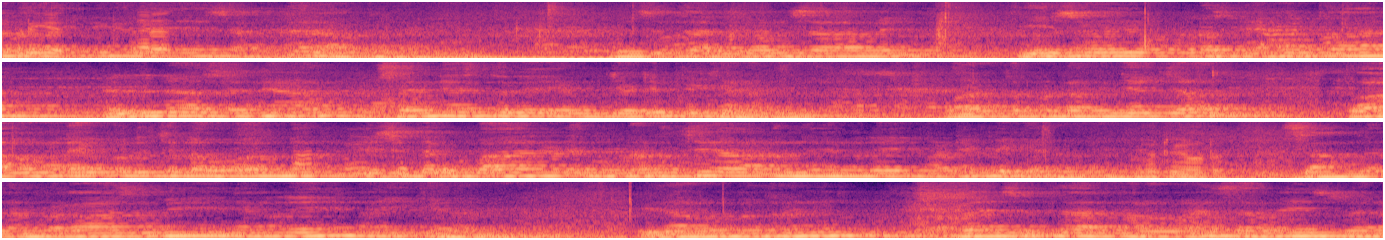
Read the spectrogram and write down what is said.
പിടിക്ക് വിശുദ്ധ അൽഫോൻസാമി ഈശോയോടുള്ള സ്നേഹത്താൽ എല്ലാ സന്യ സന്യസ്തരെയും ജഡിപ്പിക്കണം വാഴ്ത്തപ്പെട്ട കുഞ്ഞച്ച പാവങ്ങളെ കുറിച്ചുള്ള ഓർമ്മ വിശുദ്ധ കുർബാനയുടെ തുടർച്ചയാണെന്ന് ഞങ്ങളെ പഠിപ്പിക്കണം ഇങ്ങോട്ട് ഇങ്ങോട്ട് സാന്ത്വന പ്രകാശമേ ഞങ്ങളെ നയിക്കണമേ പിതാവ് പുത്രനും പരിശുദ്ധാത്മാവുമായ സർവേശ്വര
